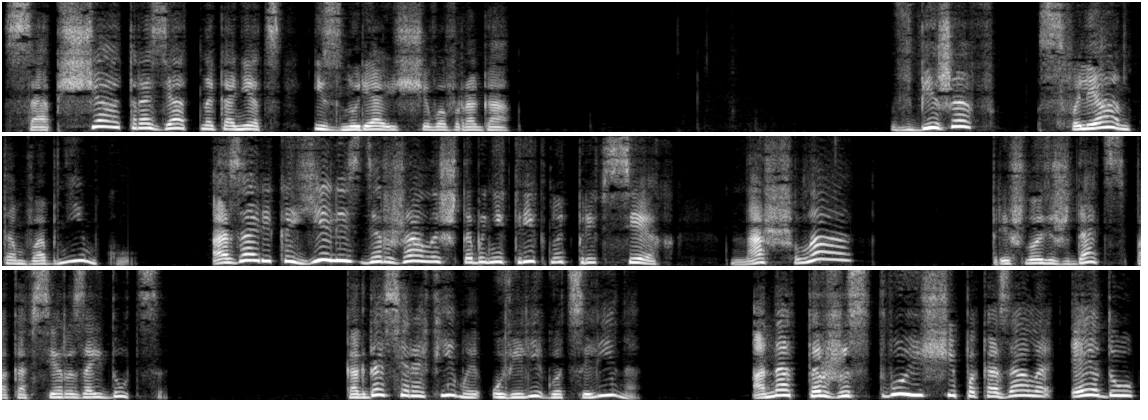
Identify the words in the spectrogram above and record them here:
сообща отразят, наконец, изнуряющего врага. Вбежав с фолиантом в обнимку, Азарика еле сдержалась, чтобы не крикнуть при всех «Нашла!». Пришлось ждать, пока все разойдутся. Когда Серафимы увели Гоцелина, она торжествующе показала Эду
